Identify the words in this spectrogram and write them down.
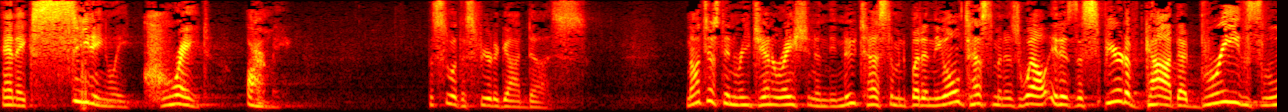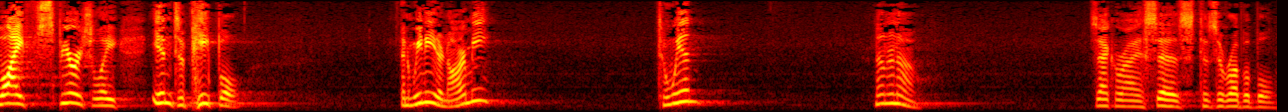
an exceedingly great army. This is what the Spirit of God does. Not just in regeneration in the New Testament, but in the Old Testament as well. It is the Spirit of God that breathes life spiritually into people. And we need an army to win? No, no, no. Zechariah says to Zerubbabel,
